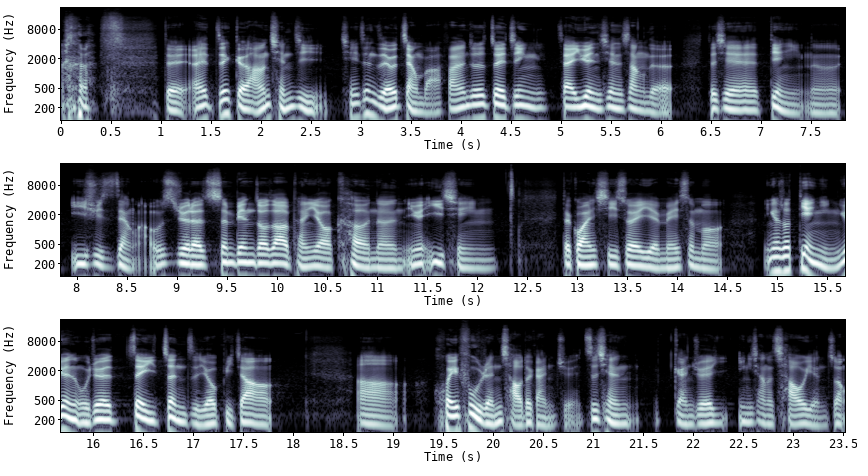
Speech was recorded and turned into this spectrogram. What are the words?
对，哎、这个好像前几前一阵子有讲吧，反正就是最近在院线上的这些电影呢，依序是这样啦。我是觉得身边周遭的朋友可能因为疫情的关系，所以也没什么。应该说电影院，我觉得这一阵子有比较啊。恢复人潮的感觉，之前感觉影响的超严重，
